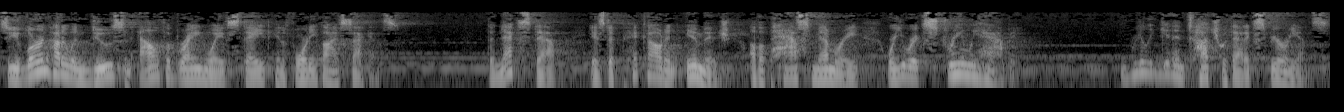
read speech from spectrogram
so you've learned how to induce an alpha brainwave state in 45 seconds. The next step is to pick out an image of a past memory where you were extremely happy. Really get in touch with that experience.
